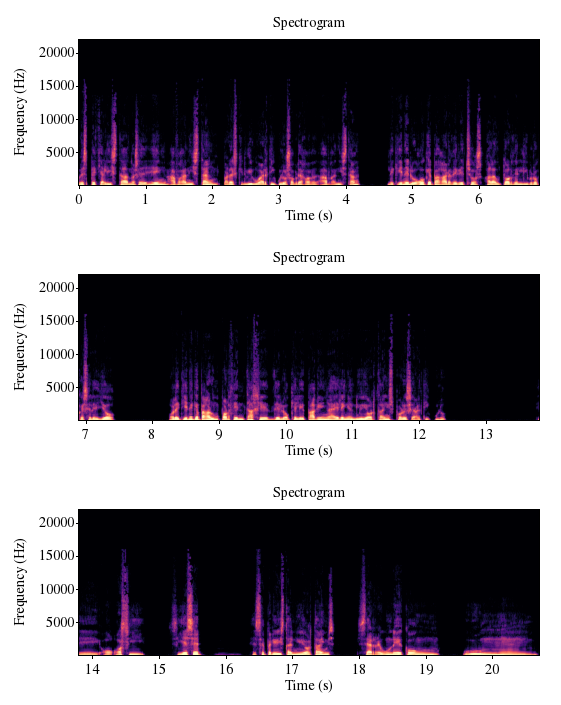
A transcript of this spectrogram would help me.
un especialista, no sé, en Afganistán para escribir un artículo sobre Afganistán, ¿le tiene luego que pagar derechos al autor del libro que se leyó? ¿O le tiene que pagar un porcentaje de lo que le paguen a él en el New York Times por ese artículo? Eh, o, si, si ese, ese periodista del New York Times se reúne con un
